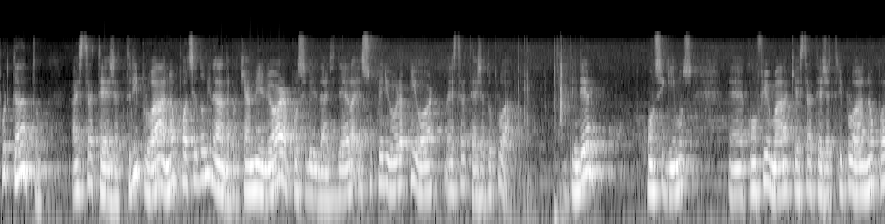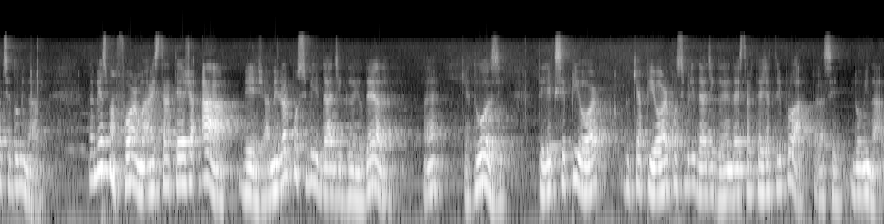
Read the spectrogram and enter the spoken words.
Portanto, a estratégia triplo A não pode ser dominada, porque a melhor possibilidade dela é superior à pior da estratégia duplo A. Entenderam? Conseguimos é, confirmar que a estratégia triplo A não pode ser dominada. Da mesma forma, a estratégia A, veja, a melhor possibilidade de ganho dela, né, que é 12, teria que ser pior do que a pior possibilidade de ganho da estratégia AAA, para ser dominada.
